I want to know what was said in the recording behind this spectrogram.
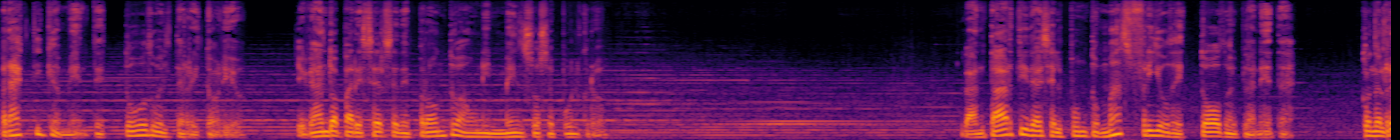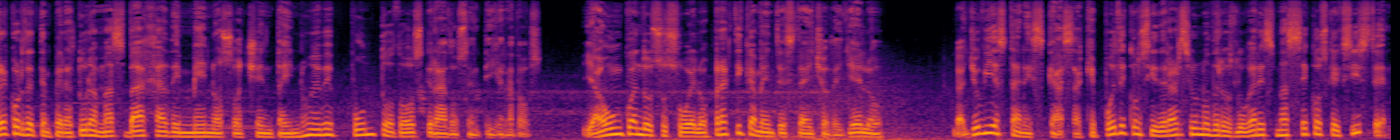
prácticamente todo el territorio, llegando a parecerse de pronto a un inmenso sepulcro. La Antártida es el punto más frío de todo el planeta, con el récord de temperatura más baja de menos 89.2 grados centígrados y aun cuando su suelo prácticamente está hecho de hielo, la lluvia es tan escasa que puede considerarse uno de los lugares más secos que existen.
